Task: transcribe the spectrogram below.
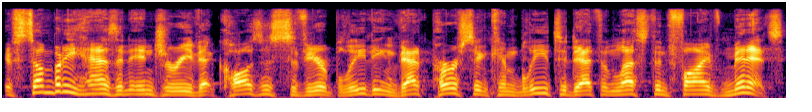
If somebody has an injury that causes severe bleeding, that person can bleed to death in less than five minutes.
